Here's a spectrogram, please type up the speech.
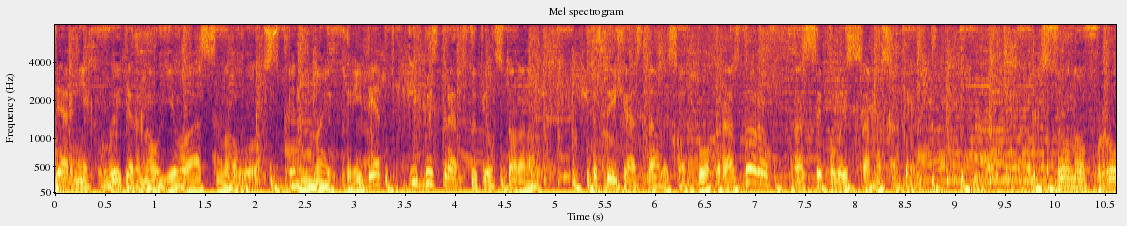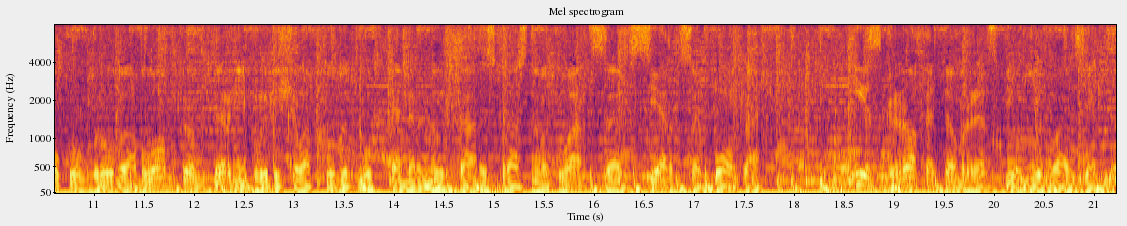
Дерних выдернул его основу, спинной хребет и быстро отступил в сторону. То, что еще осталось от бога раздоров, рассыпалось само собой. Сунув руку в груду обломков, Дерник вытащил оттуда двухкамерный шар из красного кварца, сердце бога, и с грохотом разбил его о землю.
